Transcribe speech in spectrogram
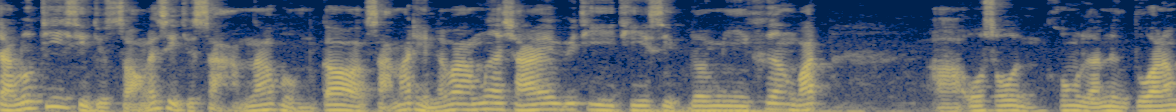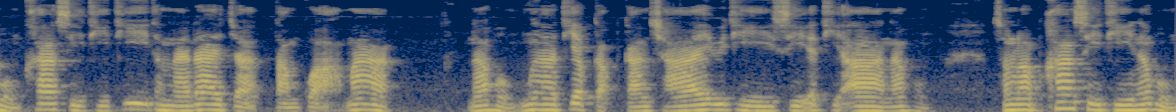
จากรูปที่ 4.2 และ 4.3 นะครับผมก็สามารถเห็นได้ว่าเมื่อใช้วิธี T10 โดยมีเครื่องวัดโอโซน คงเหลือ 1 ตัวนะผมค่า CT ที่ทำนายได้จะต่ำกว่ามากนะผมเมื่อเทียบกับการใช้วิธี CSTR นะผมสำหรับค่า CT นะผม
